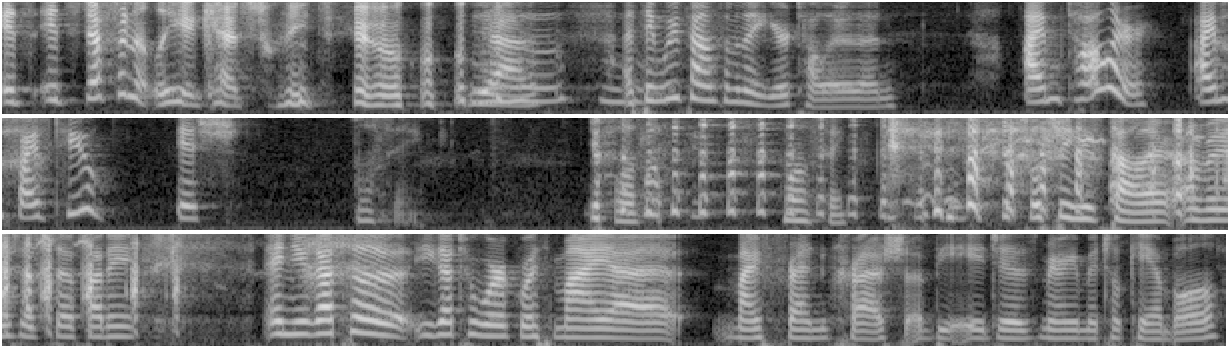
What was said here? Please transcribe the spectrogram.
it's, it's definitely a catch twenty two. yeah, Mm-hmm. I think we found something that you're taller than. I'm taller. I'm five two ish. We'll see. We'll see. We'll see. We'll see who's taller. Oh my gosh, that's so funny. And you got to you got to work with my uh my friend crush of the ages, Mary Mitchell Campbell.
